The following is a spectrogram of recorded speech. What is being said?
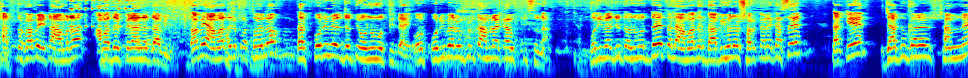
সার্থক হবে, এটা আমরা আমাদের প্রাণের দাবি। তবে আমাদের কথা হলো, তার পরিবার যদি অনুমতি দেয় ওর পরিবার উপর তো আমরা কাউ কিছু না। পরিবার যদি অনুমতি দেয়, তাহলে আমাদের দাবি হলো সরকারের কাছে তাকে জাদুঘরের সামনে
